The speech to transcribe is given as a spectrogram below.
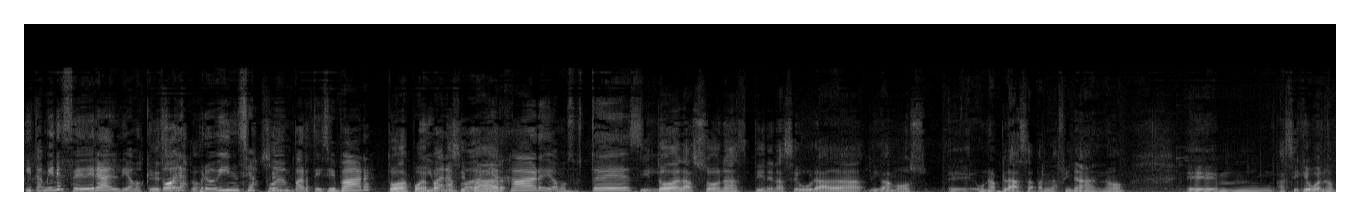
Y también es federal, digamos, que todas las provincias Sí. pueden participar. Todas pueden y van a poder participar. viajar, digamos, ustedes. Y todas las zonas tienen asegurada, digamos, eh, una plaza para la final, ¿no? Eh, así que bueno,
